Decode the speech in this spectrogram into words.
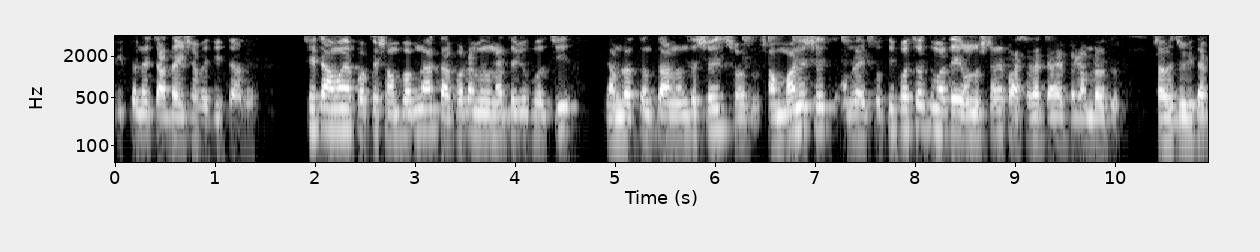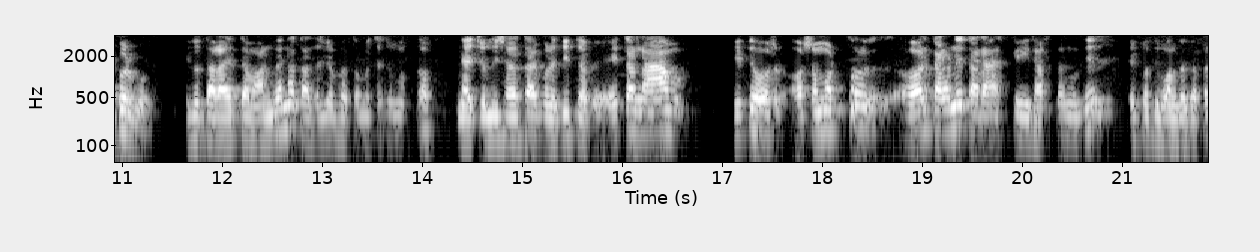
কীর্তনের চাঁদা হিসাবে দিতে হবে। সেটা আমার পক্ষে সম্ভব না। তারপর আমি ওনাদেরকে বলছি যে আমরা অত্যন্ত আনন্দের সহিত সম্মানের সহিত আমরা প্রতি বছর তোমাদের অনুষ্ঠানে পাঁচ হাজার টাকা করে আমরা সহযোগিতা করব। কিন্তু তারা এটা মানবে না তাদেরকে গত বছরের মতো ন্যায় চল্লিশ হাজার টাকা করে দিতে হবে। এটা না দিতে অসমর্থ হওয়ার কারণে তারা আজকে এই রাস্তার মধ্যে এই প্রতিবন্ধকতা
